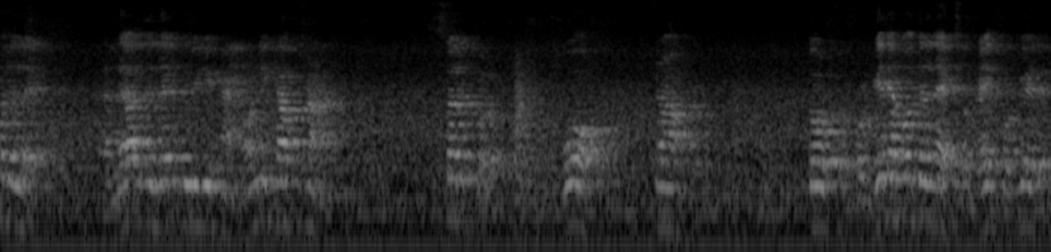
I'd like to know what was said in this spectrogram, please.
About the legs. Allow the leg to be behind. Only half turn. Circle. Walk. Jump. Torso. Forget about the legs, okay? Forget it.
